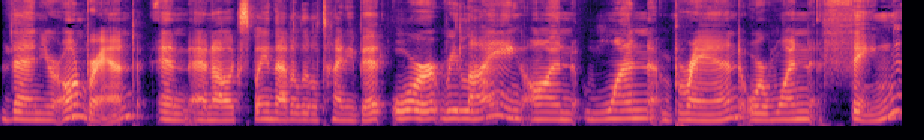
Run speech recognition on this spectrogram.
than your own brand and and I'll explain that a little tiny bit or relying on one brand or one thing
